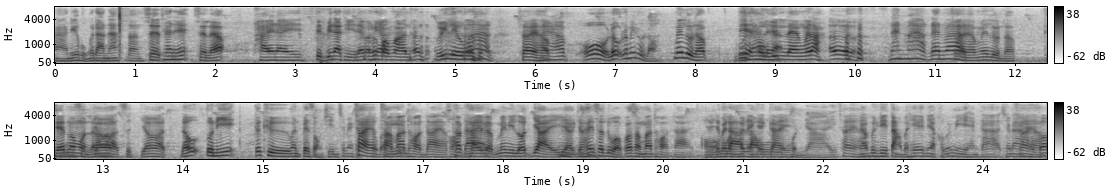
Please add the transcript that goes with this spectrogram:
อ่านี่ผมก็ดันนะ ดันเสร็จแค่นี้ เสร็จแล้ว ภายใน 10 วินาทีได้ไหมเนี่ยประมาณนั้นเฮ้ยเร็วมากใช่ครับ นะครับ โอ้แล้วแล้วไม่หลุดเหรอ ไม่หลุดครับพี่เห็นโอ้ผมแน่เลยอะ บินแรงไหมล่ะเออแน่นมากแน่นมากใช่ครับไม่หลุดครับ เทสมาหมดแล้วสุคยอรัดบสุดยอด แล้วตัวนี้ ก็คือมันเป็น 2 ชิ้นใช่ไหมครัใช่ครับตัว body สามารถถอดได้ครับถอดถ้าใครได้ แบบไม่มีรถใหญ่อืมอยากจะให้สะดวกก็สามารถถอดได้อ๋อยากอจะเวลาขนไปไหนเราไกล ขนย้ายใช่ครับนะบางทีต่างประเทศเนี่ยเขาไม่มีแฮงก้าใช่ไหมใช่ครับเขาก็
